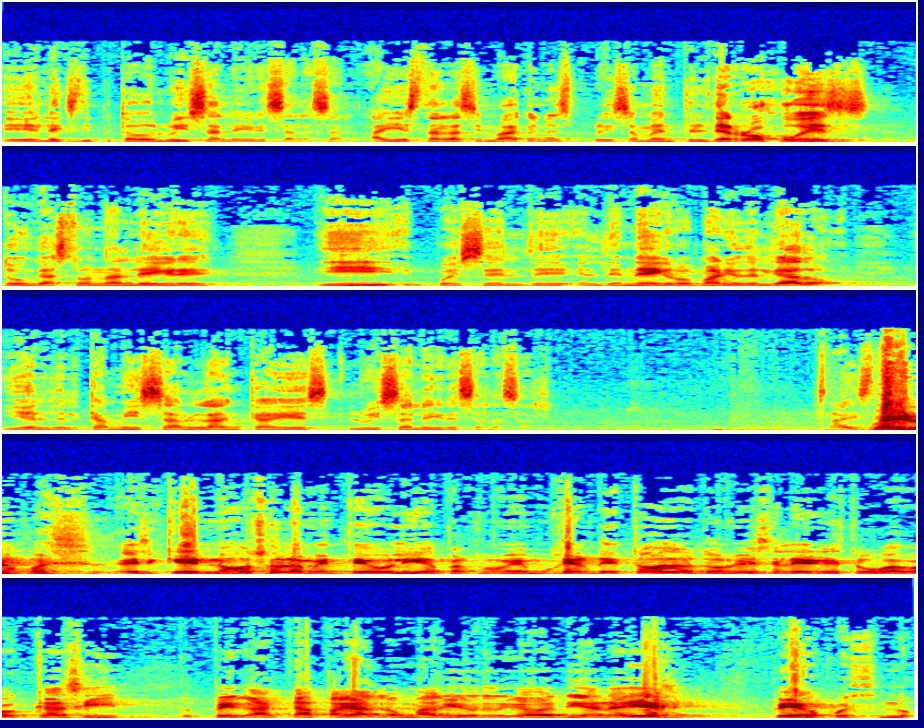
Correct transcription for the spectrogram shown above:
eh, el exdiputado Luis Alegre Salazar. Ahí están las imágenes, precisamente el de rojo es don Gastón Alegre y pues el de, el de negro Mario Delgado y el del camisa blanca es Luis Alegre Salazar. Bueno, pues el que no solamente olía perfume de mujer de todos, don Luis Alegre estuvo casi apagando Mario Delgado el día de ayer, pero pues no,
